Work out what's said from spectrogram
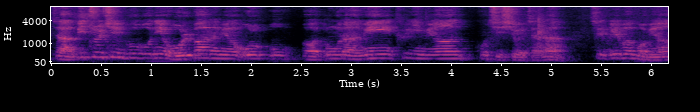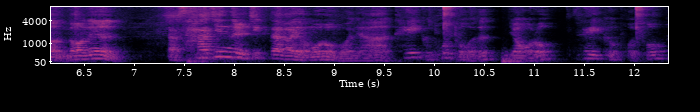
자 밑줄 친 부분이 올바르면 올, 오, 어, 동그라미 틀리면 고치시오 있잖아. 1번 보면 너는 자 사진을 찍다가 영어로 뭐냐 테이크 포토거든 영어로 테이크 포토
